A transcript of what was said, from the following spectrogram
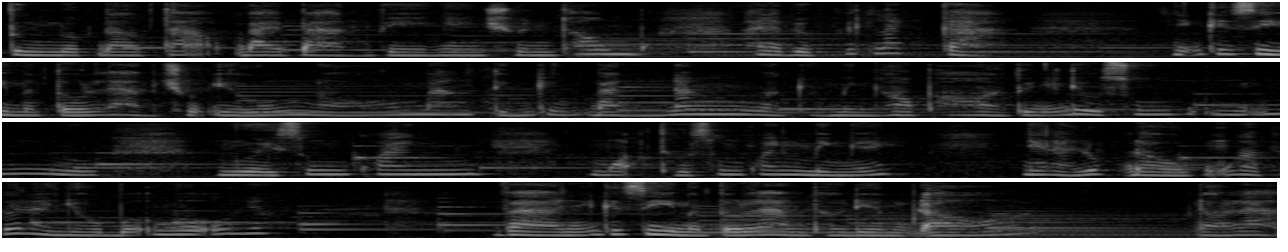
từng được đào tạo bài bản về ngành truyền thông hay là việc viết lách cả những cái gì mà tớ làm chủ yếu nó mang tính kiểu bản năng và kiểu mình học hỏi từ những điều xung, những người xung quanh, mọi thứ xung quanh mình ấy. Nên là lúc đầu cũng gặp rất là nhiều bỡ ngỡ nhá. Và những cái gì mà tớ làm thời điểm đó đó là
